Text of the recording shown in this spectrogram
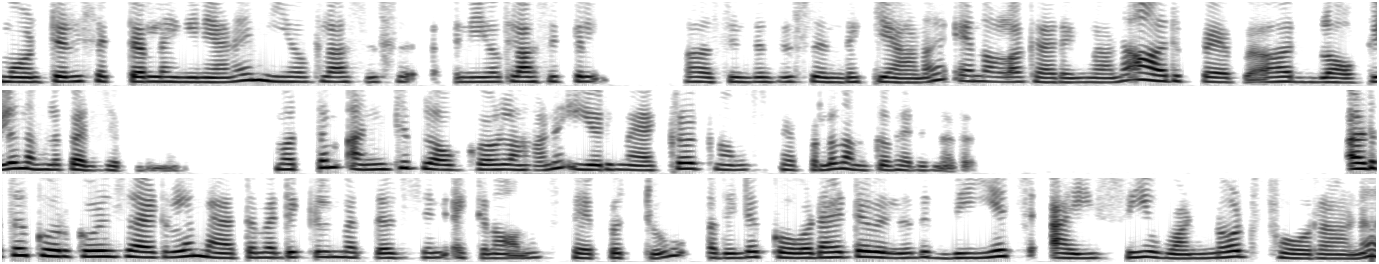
മോണിറ്ററി സെക്ടറിൽ എങ്ങനെയാണ്? Neo classes neo classical synthesis എന്തൊക്കെയാണ്? എന്നുള്ള കാര്യങ്ങളാണ് ആ ഒരു പേപ്പർ ആ ഒരു ബ്ലോക്കിൽ നമ്മൾ പരിചയപ്പെടുന്നത്. മൊത്തം അഞ്ച് ബ്ലോക്കുകളാണ് ഈ ഒരു മാക്രോ എക്കണോമിക്സ് പേപ്പറിൽ നമുക്ക് വരുന്നത്. അടുത്ത കോഴ്സ് ആയിട്ടുള്ള mathematical methods in economics paper two അതിന്റെ കോഡായിട്ട് വരുന്നത് B H I C one nought four ആണ്.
